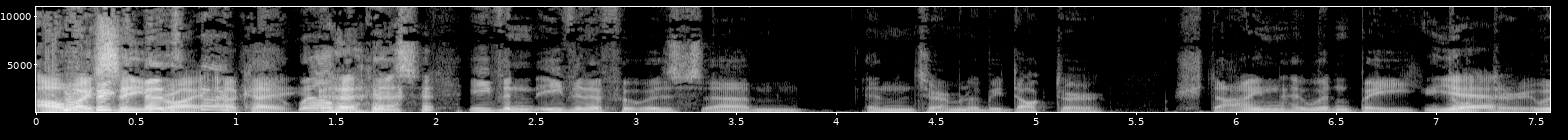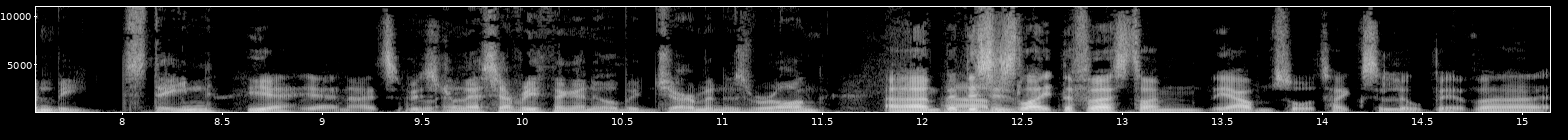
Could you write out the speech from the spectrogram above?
Oh, I see. Because- Right, okay. well, because even even if it was um, in German, it'd be Doctor Stein. It wouldn't be Yeah. Doctor. It wouldn't be Steen, yeah, yeah, no, it's a bit strange. unless everything I know about German is wrong. Um, but this Um, is like the first time the album sort of takes a little bit of a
